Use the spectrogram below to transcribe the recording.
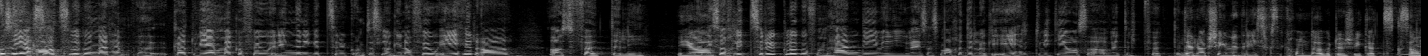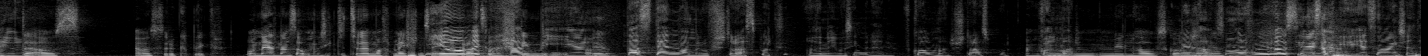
es, die anzuschauen und dann haben äh, gerade wie mega viele Erinnerungen zurück. Und das schaue ich noch viel eher an als Fotos. Ja, Wenn ich so ein bisschen zurückschaue auf dem Handy, wenn ich nicht weiss, was machen, dann schaue ich eher die Videos an, als die Fotos. dann schaust du irgendwie 30 Sekunden, aber du hast wie das Gesamte Ja. als, als Rückblick. Und dann noch so die Musik dazu macht meistens eh ja, noch gerade mega so eine happy. Ja. Ja. Das dann, wo wir auf Straßburg, oder nein, wo sind wir her? Auf Colmar, Straßburg? Auf Colmar. Müllhaus. Colmar, Mühlhaus. Ja. Wo wir auf Mühlhaus sind, Ja. das schaue ich jetzt noch manchmal an.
